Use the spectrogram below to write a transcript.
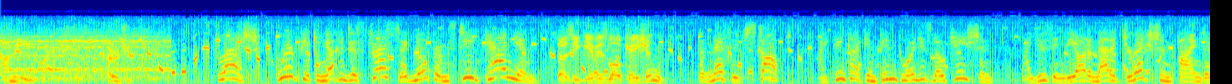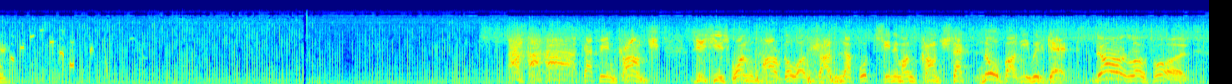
Come in, Flash. Urgent. Flash, we're picking up a distress signal from Steve Canyon. Does he give his location? The message stopped. I think I can pinpoint his location by using the automatic direction finder. Ha ha ha, Captain Crunch, this is one cargo of Jean LaFoote Cinnamon Crunch that nobody will get. Don't look for it.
